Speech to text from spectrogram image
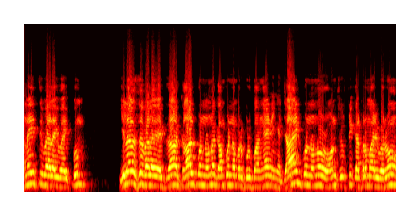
அனைத்து வேலை வாய்ப்பும் இலவச வேலை வாய்ப்பு தான். கால் பண்ணோன்னா கம்பெனி நம்பர் கொடுப்பாங்க. நீங்க ஜாயின் பண்ணோன்னா ஒரு ஒன் ஃபிஃப்டி கட்டுற மாதிரி வரும்.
